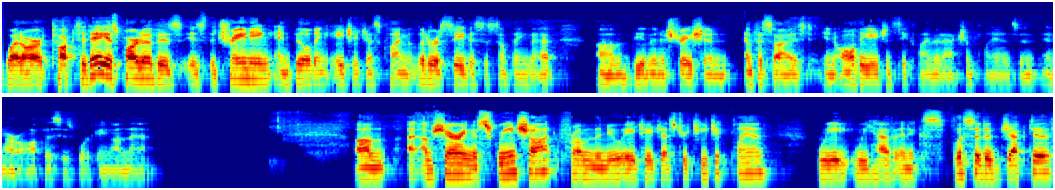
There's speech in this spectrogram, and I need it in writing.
what our talk today is part of is, is the training and building HHS climate literacy. This is something that um, the administration emphasized in all the agency climate action plans, and, and our office is working on that. Um, I, am sharing a screenshot from the new HHS strategic plan. We, we have an explicit objective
